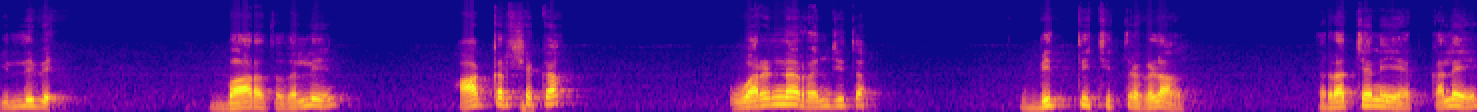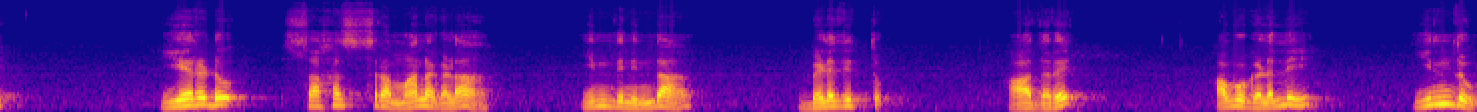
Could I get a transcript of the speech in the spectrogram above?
ಇಲ್ಲಿವೆ. ಭಾರತದಲ್ಲಿ ಆಕರ್ಷಕ ವರ್ಣರಂಜಿತ ಭಿತ್ತಿ ಚಿತ್ರಗಳ ರಚನೆಯ ಕಲೆ ಎರಡು ಸಹಸ್ರಮಾನಗಳ ಹಿಂದಿನಿಂದ ಬೆಳೆದಿತ್ತು. ಆದರೆ ಅವುಗಳಲ್ಲಿ ಇಂದು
